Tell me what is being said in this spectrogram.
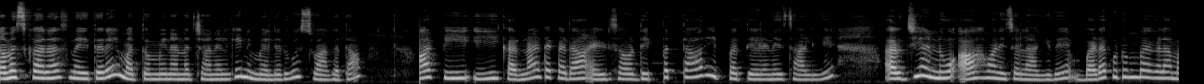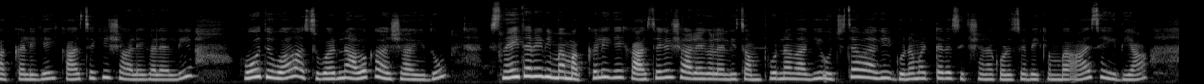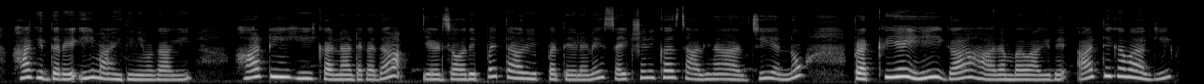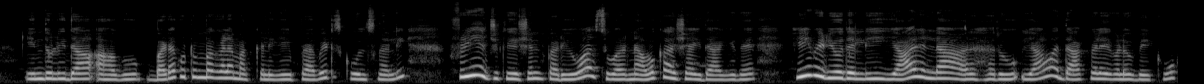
ನಮಸ್ಕಾರ ಸ್ನೇಹಿತರೆ, ಮತ್ತೊಮ್ಮೆ ನನ್ನ ಚಾನೆಲ್ಗೆ ನಿಮ್ಮೆಲ್ಲರಿಗೂ ಸ್ವಾಗತ. ಆರ್ ಟಿ ಇ ಕರ್ನಾಟಕದ ಎರಡು ಸಾವಿರದ ಇಪ್ಪತ್ತಾರು ಇಪ್ಪತ್ತೇಳನೇ ಸಾಲಿಗೆ ಅರ್ಜಿಯನ್ನು ಆಹ್ವಾನಿಸಲಾಗಿದೆ. ಬಡ ಕುಟುಂಬಗಳ ಮಕ್ಕಳಿಗೆ ಖಾಸಗಿ ಶಾಲೆಗಳಲ್ಲಿ ಓದುವ ಸುವರ್ಣ ಅವಕಾಶ ಇದು. ಸ್ನೇಹಿತರೆ, ನಿಮ್ಮ ಮಕ್ಕಳಿಗೆ ಖಾಸಗಿ ಶಾಲೆಗಳಲ್ಲಿ ಸಂಪೂರ್ಣವಾಗಿ ಉಚಿತವಾಗಿ ಗುಣಮಟ್ಟದ ಶಿಕ್ಷಣ ಕೊಡಿಸಬೇಕೆಂಬ ಆಸೆ ಇದೆಯಾ? ಹಾಗಿದ್ದರೆ ಈ ಮಾಹಿತಿ ನಿಮಗಾಗಿ. ಆರ್ ಟಿ ಇ ಕರ್ನಾಟಕದ ಎರಡು ಸಾವಿರದ ಇಪ್ಪತ್ತಾರು ಇಪ್ಪತ್ತೇಳನೇ ಶೈಕ್ಷಣಿಕ ಸಾಲಿನ ಅರ್ಜಿಯನ್ನು ಪ್ರಕ್ರಿಯೆ ಈಗ ಆರಂಭವಾಗಿದೆ. ಆರ್ಥಿಕವಾಗಿ ಹಿಂದುಳಿದ ಹಾಗೂ ಬಡ ಕುಟುಂಬಗಳ ಮಕ್ಕಳಿಗೆ ಪ್ರೈವೇಟ್ ಸ್ಕೂಲ್ಸ್ನಲ್ಲಿ ಫ್ರೀ ಎಜುಕೇಷನ್ ಪಡೆಯುವ ಸುವರ್ಣ ಅವಕಾಶ ಇದಾಗಿದೆ. ಈ ವಿಡಿಯೋದಲ್ಲಿ ಯಾರೆಲ್ಲ ಅರ್ಹರು, ಯಾವ ದಾಖಲೆಗಳು ಬೇಕು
